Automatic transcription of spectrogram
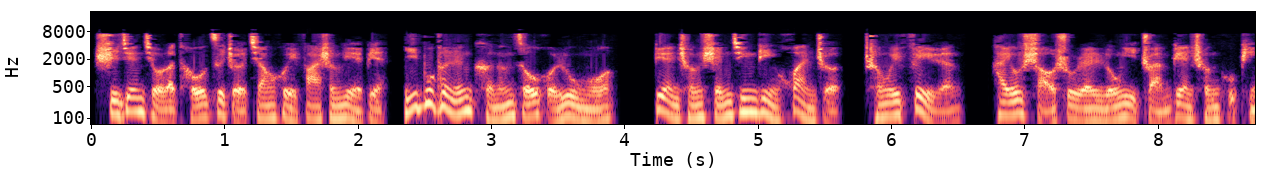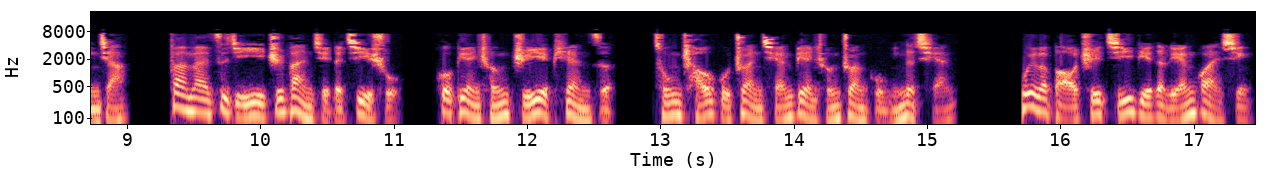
时间久了，投资者将会发生裂变，一部分人可能走火入魔，变成神经病患者，成为废人；还有少数人容易转变成股评家，贩卖自己一知半解的技术，或变成职业骗子，从炒股赚钱变成赚股民的钱。为了保持级别的连贯性，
